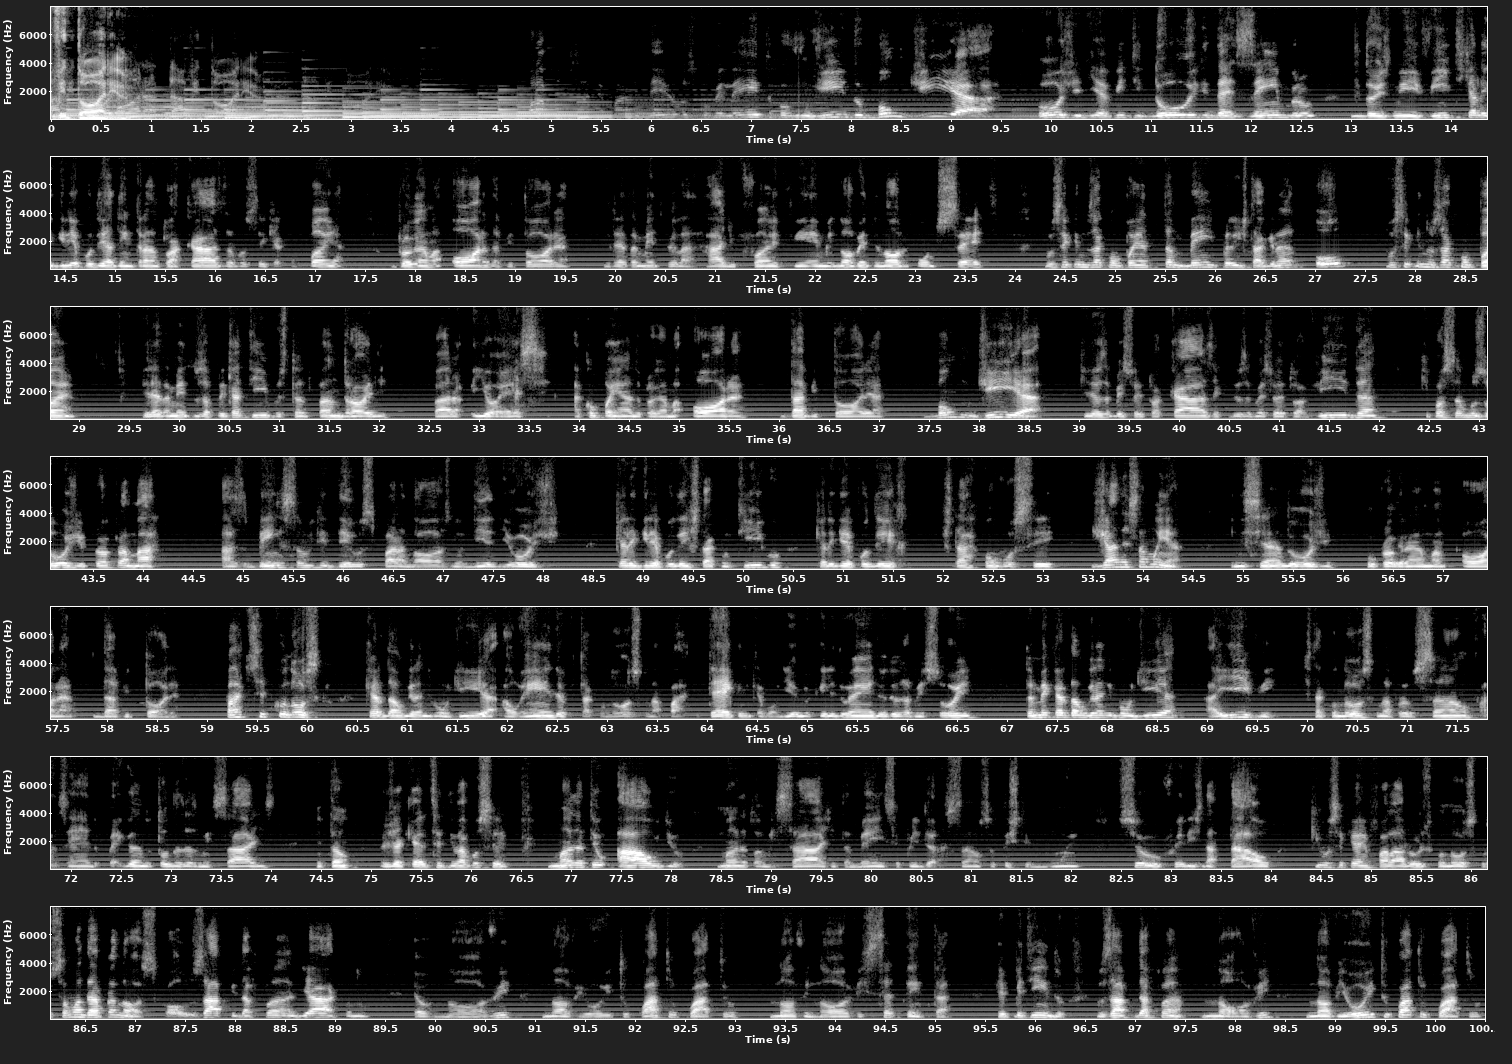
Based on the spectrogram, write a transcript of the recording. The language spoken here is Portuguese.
da Vitória. Olá, povo de Deus, povo eleito, povo ungido, bom dia! Hoje, dia 22 de dezembro de 2020, que alegria poder adentrar na tua casa, você que acompanha o programa Hora da Vitória, diretamente pela Rádio Fã FM 99.7, você que nos acompanha também pelo Instagram ou você que nos acompanha diretamente dos aplicativos, tanto para Android, para iOS, acompanhando o programa Hora da Vitória. Bom dia! Que Deus abençoe a tua casa, que Deus abençoe a tua vida, que possamos hoje proclamar as bênçãos de Deus para nós no dia de hoje. Que alegria poder estar contigo, que alegria poder estar com você já nessa manhã, iniciando hoje o programa Hora da Vitória. Participe conosco. Quero dar um grande bom dia ao Endel, que está conosco na parte técnica. Bom dia, meu querido Endel, Deus abençoe. Também quero dar um grande bom dia a Ive, está conosco na produção, fazendo, pegando todas as mensagens. Então, eu já quero incentivar você. Manda teu áudio, manda tua mensagem também, seu pedido de oração, seu testemunho, seu Feliz Natal, que você quer falar hoje conosco. Só mandar para nós. Qual o zap da fã, Diácono? É o 99844 9970. Repetindo, o zap da fã 99844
